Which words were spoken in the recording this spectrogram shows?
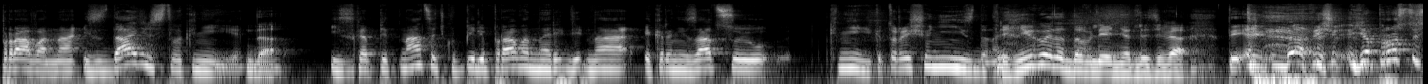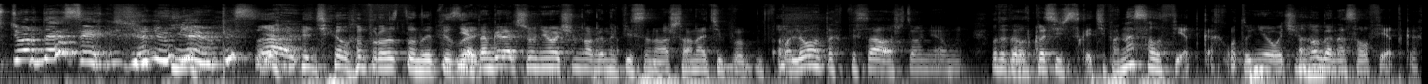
право на издательство книги, Да. и за 15 купили право на, на экранизацию книги, которая еще не издана. Прикинь, какое-то давление для тебя. Ты... Да, ты еще... Я просто стюардесса, я не умею Я писать. хотела просто написать. Нет, там говорят, что у нее очень много написано, что она типа в полетах писала, что у нее вот это вот классическое, типа на салфетках. Вот у нее очень много на салфетках,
